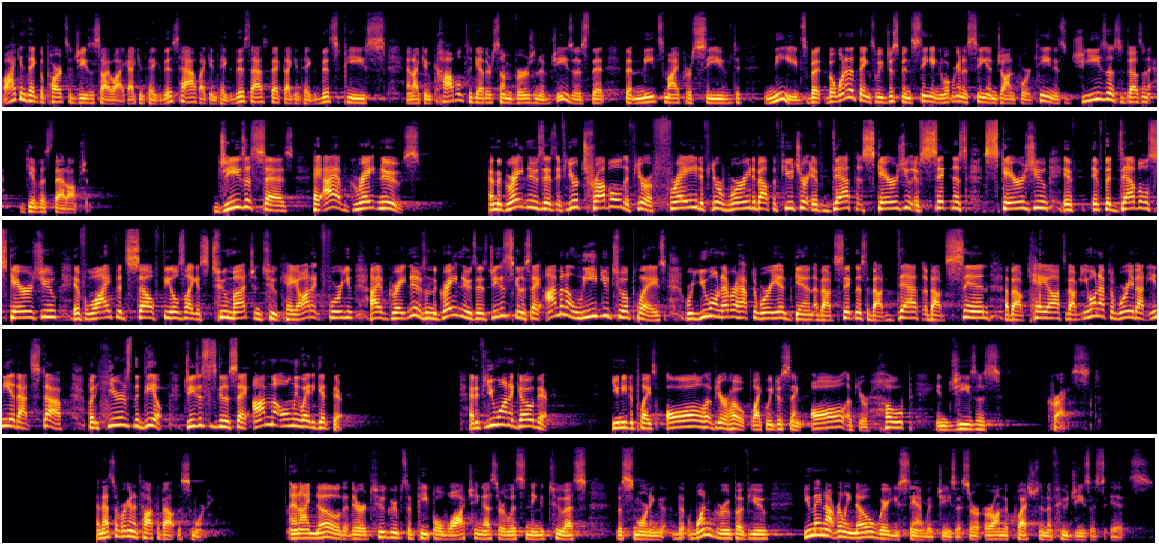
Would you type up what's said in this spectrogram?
Well, I can take the parts of Jesus I like. I can take this half, I can take this aspect, I can take this piece, and I can cobble together some version of Jesus that, that meets my perceived needs. But, but one of the things we've just been singing, and what we're going to see in John 14, is Jesus doesn't give us that option. Jesus says, Hey, I have great news. And the great news is if you're troubled, if you're afraid, if you're worried about the future, if death scares you, if sickness scares you, if, if the devil scares you, if life itself feels like it's too much and too chaotic for you, I have great news. And the great news is Jesus is going to say, I'm going to lead you to a place where you won't ever have to worry again about sickness, about death, about sin, about chaos, about, you won't have to worry about any of that stuff. But here's the deal. Jesus is going to say, I'm the only way to get there. And if you want to go there, you need to place all of your hope, like we just sang, all of your hope in Jesus Christ. And that's what we're going to talk about this morning. And I know that there are two groups of people watching us or listening to us this morning. The one group of you, you may not really know where you stand with Jesus or, or on the question of who Jesus is.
